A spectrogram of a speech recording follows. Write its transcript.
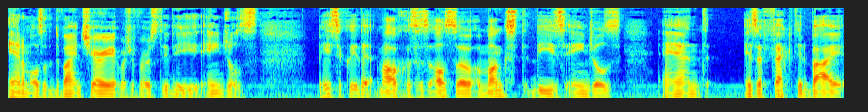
animals of the divine chariot, which refers to the angels. Basically, that Malchus is also amongst these angels and is affected by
